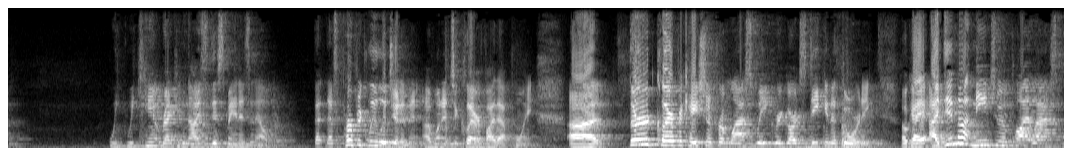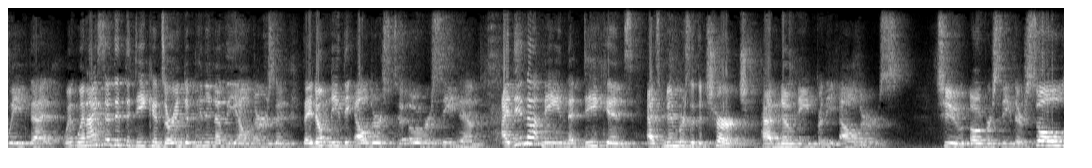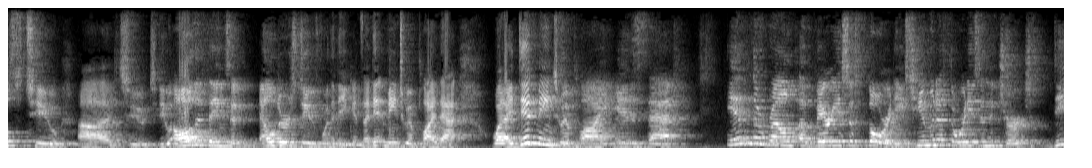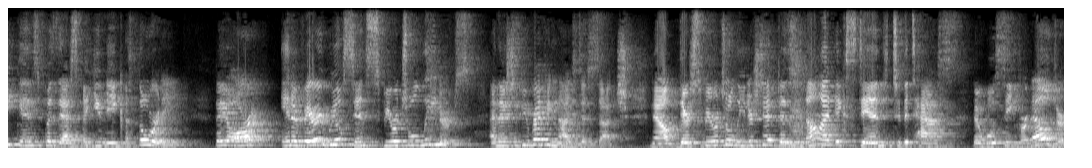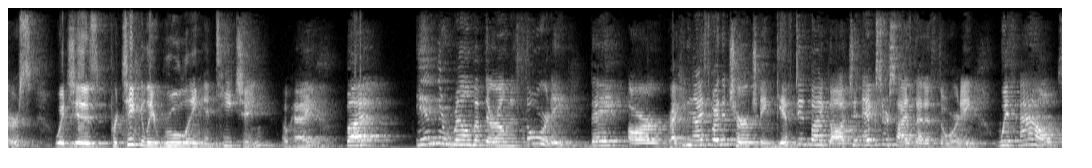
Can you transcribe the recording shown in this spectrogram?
we, we can't recognize this man as an elder that, that's perfectly legitimate i wanted to clarify that point uh, Third clarification from last week regards deacon authority. Okay, I did not mean to imply last week that when, when I said that the deacons are independent of the elders and they don't need the elders to oversee them, I did not mean that deacons, as members of the church, have no need for the elders to oversee their souls, to, uh, to, to do all the things that elders do for the deacons. I didn't mean to imply that. What I did mean to imply is that in the realm of various authorities, human authorities in the church, deacons possess a unique authority. They are, in a very real sense, spiritual leaders, and they should be recognized as such. Now, their spiritual leadership does not extend to the tasks that we'll see for elders, which is particularly ruling and teaching, okay? But in the realm of their own authority, they are recognized by the church and gifted by God to exercise that authority without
